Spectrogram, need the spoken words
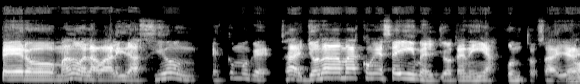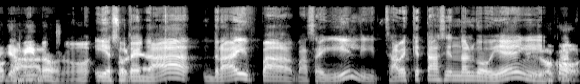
Pero, mano, la validación es como que, o sea, yo nada más con ese email yo tenía, punto. O sea, ya, No, ya mí- claro, no. Y eso te da drive para seguir y sabes que estás haciendo algo bien. Y, Loco,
